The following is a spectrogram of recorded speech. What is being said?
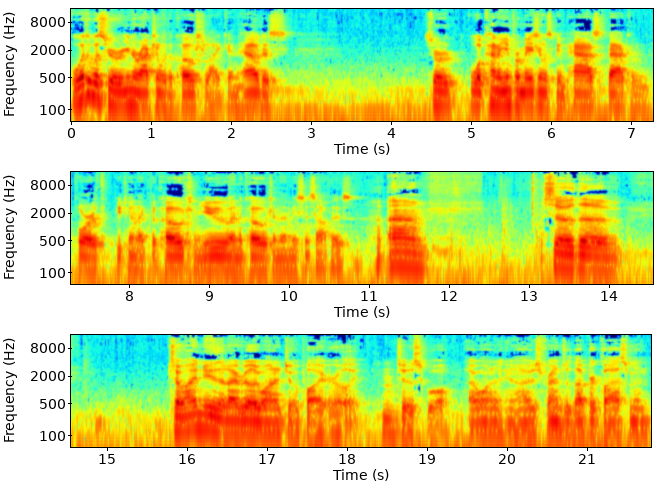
what was your interaction with the coach like, and how does sort of what kind of information was being passed back and forth between like the coach and you and the coach and the admissions office? Um. So the. So I knew that I really wanted to apply early Hmm. to a school. I wanted, you know, I was friends with upperclassmen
